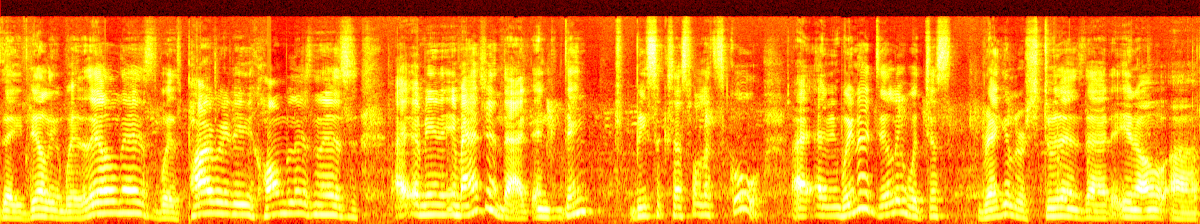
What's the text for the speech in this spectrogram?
they dealing with illness, with poverty, homelessness. I, I, mean, imagine that, and then be successful at school. I, I, mean, we're not dealing with just regular students that you know uh,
